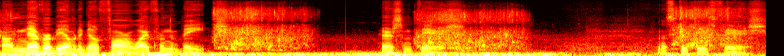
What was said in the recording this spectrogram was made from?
I'll never be able to go far away from the beach. There's some fish. Let's get these fish.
